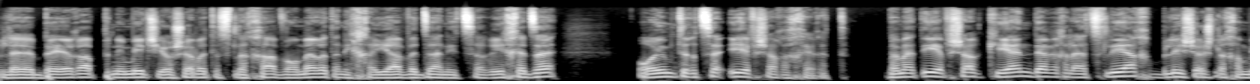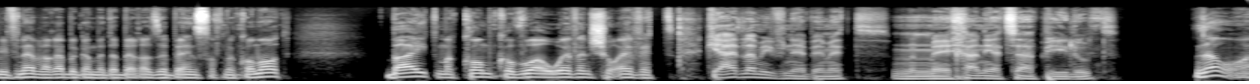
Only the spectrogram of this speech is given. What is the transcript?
לבעירה פנימית שיושבת אצלך ואומרת, אני חייב את זה, אני צריך את זה, או אם תרצה, אי אפשר אחרת. באמת אי אפשר, כי אין דרך להצליח בלי שיש לך מבנה, והרבה גם מדבר על זה באינסוף מקומות. בית, מקום קבוע, הוא אבן שואבת. כי עד למבנה באמת, מהיכן יצאה הפעילות? זהו,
